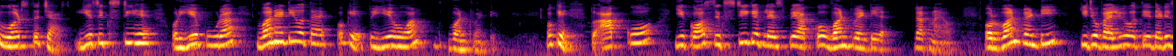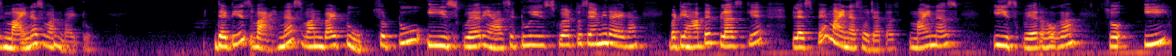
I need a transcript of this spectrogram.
टूवर्ड्स द चार्ज ये सिक्सटी है और ये पूरा वन एटी होता है। ओके okay, तो ये हुआ वन ट्वेंटी ओके तो आपको ये कॉस सिक्सटी के प्लेस पे आपको वन ट्वेंटी रखना है। और वन ट्वेंटी की जो वैल्यू होती है that is minus one by two that is minus one by two so two E square यहाँ से टू ई स्क्वायर तो सेम ही रहेगा बट यहाँ पे प्लस के प्लस पे माइनस हो जाता है। माइनस ई स्क्वायर होगा। So E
